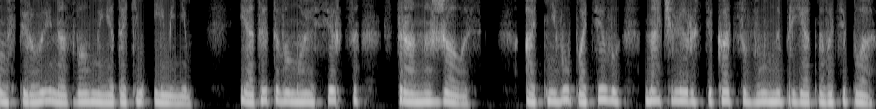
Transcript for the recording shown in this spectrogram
Он впервые назвал меня таким именем, и от этого мое сердце странно сжалось. От него по телу начали растекаться волны приятного тепла.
